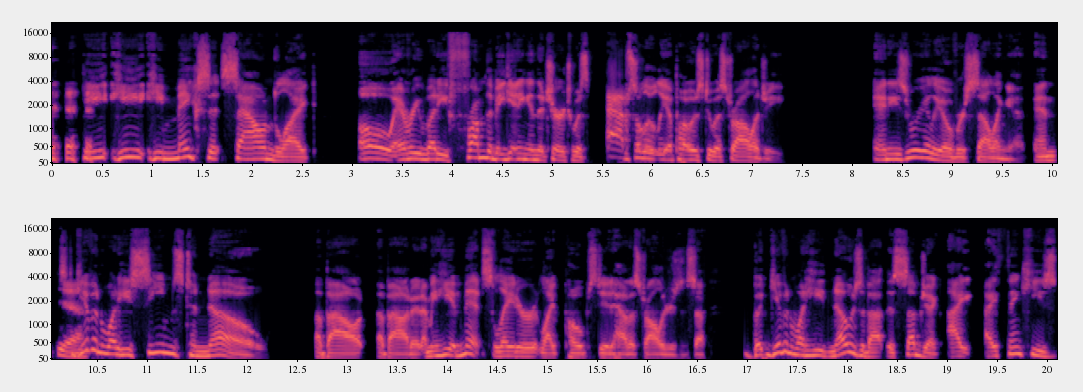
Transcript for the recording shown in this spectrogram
he, he, he makes it sound like, oh, everybody from the beginning in the church was absolutely opposed to astrology. And he's really overselling it. And yeah. given what he seems to know, about about it. I mean, he admits later, like popes did have astrologers and stuff. But given what he knows about this subject, I I think he's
